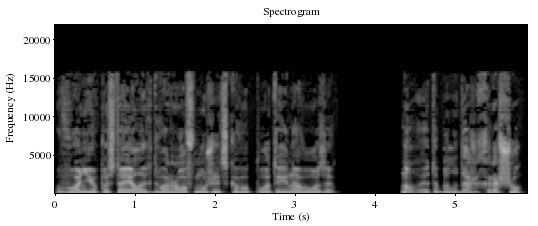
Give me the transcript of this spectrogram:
вонью постоялых дворов, мужицкого пота и навоза. Но это было даже хорошо.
